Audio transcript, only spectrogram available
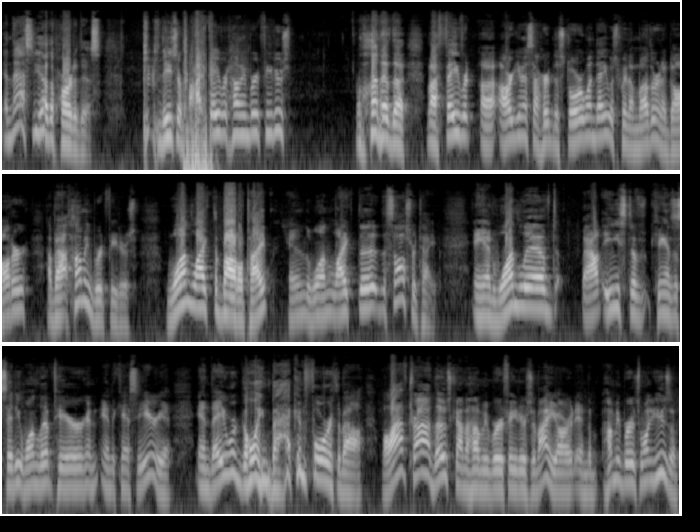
and that's the other part of this. These are my favorite hummingbird feeders. One of the my favorite uh, arguments I heard in the store one day was between a mother and a daughter about hummingbird feeders. One liked the bottle type, and the one liked the, the saucer type. and one lived out east of Kansas City, one lived here in, in the Kansas City area, and they were going back and forth about, well, I've tried those kind of hummingbird feeders in my yard, and the hummingbirds won't use them.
